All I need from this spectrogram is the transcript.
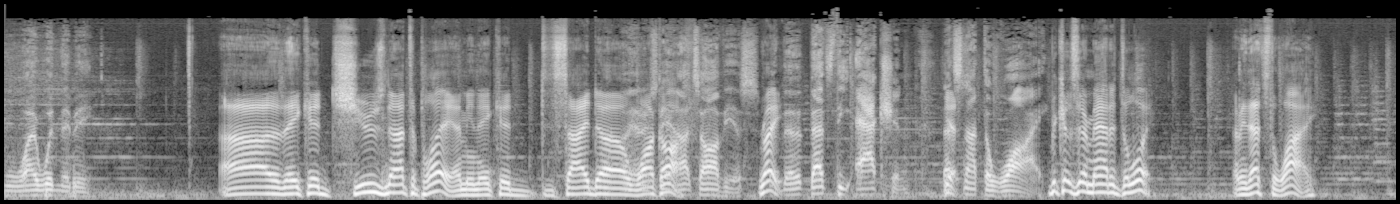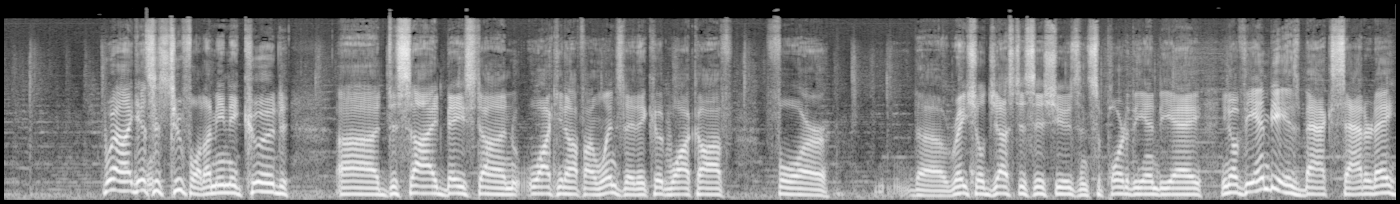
Why wouldn't they be? Uh, they could choose not to play. I mean, they could decide to walk off That's obvious. Right. That- that's the action. That's Yes. not the why. because they're mad at Dell Loy. I mean, that's the why. Well, I guess it's twofold. I mean, they could uh, decide based on walking off on Wednesday. They could walk off for the racial justice issues and support of the NBA. You know, if the NBA is back Saturday,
